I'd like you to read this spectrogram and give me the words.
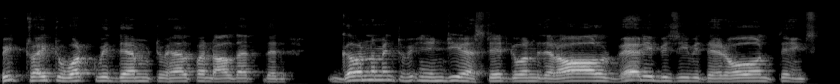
We try to work with them to help and all that. Then government in India, state government, they're all very busy with their own things,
